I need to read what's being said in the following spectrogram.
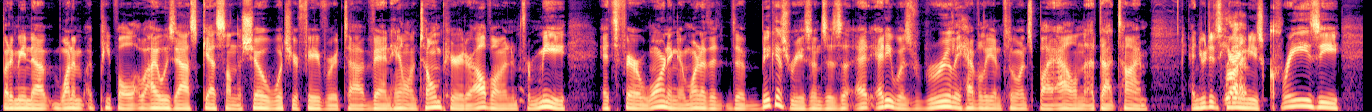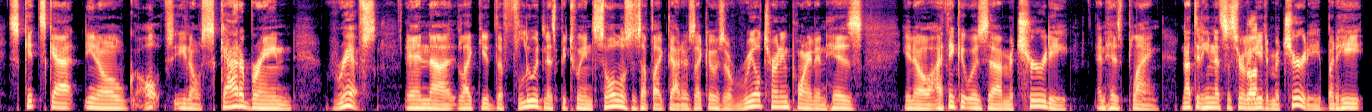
But I mean, uh, one of my people I always ask guests on the show, "What's your favorite uh, Van Halen tone period or album?" And for me, it's Fair Warning. And one of the, the biggest reasons is that Eddie was really heavily influenced by Allan at that time. And you're just hearing right. these crazy skit scat, you know, all, you know, scatterbrain riffs and uh, like the fluidness between solos and stuff like that. It was like it was a real turning point in his, you know, I think it was uh, maturity in his playing. Not that he necessarily needed maturity, but he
